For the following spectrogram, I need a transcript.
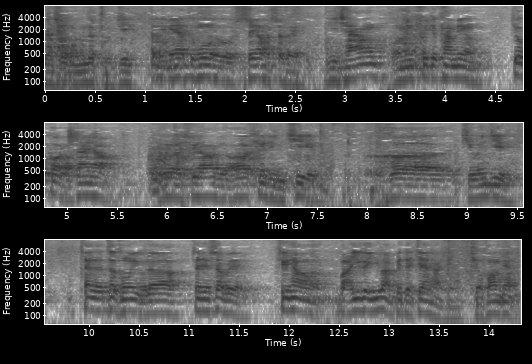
这是我们的主机，这里面总共有十样设备。以前我们出去看病就靠着山上有个血压表、听诊器和体温计。现在自从有了这些设备，就像把一个医院背在肩上一样，挺方便的。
